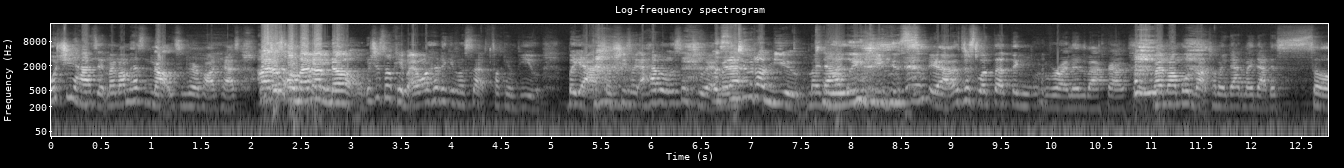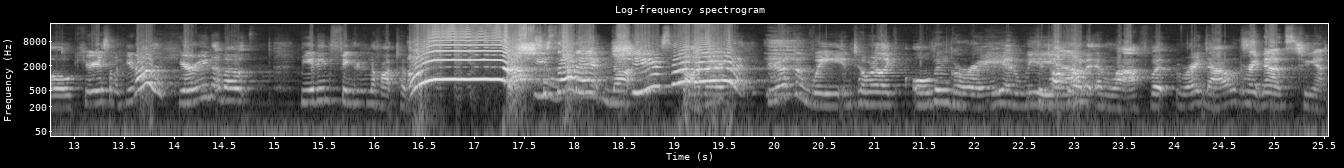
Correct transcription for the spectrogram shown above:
Which she hasn't. My mom has not listened to her podcast. I is don't- my mom, no. Which is okay, but I want her to give us that fucking view. But yeah, so she's like, I haven't listened to it. Listen dad- to it on mute, my dad, please. yeah, just let that thing run in the background. My mom will not tell my dad. My dad is so curious. I'm like, you're not hearing about me getting fingered in a hot tub. Oh! She said it. Not she said bothered. it. You're have to wait until we're like old and gray and we can talk about it and laugh. But right now, it's Right now, it's too young.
